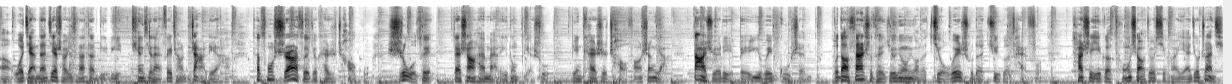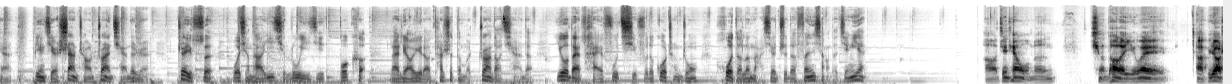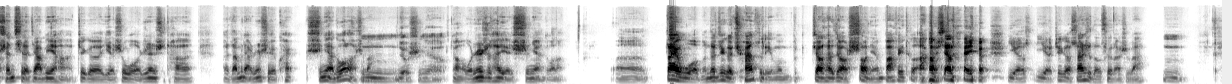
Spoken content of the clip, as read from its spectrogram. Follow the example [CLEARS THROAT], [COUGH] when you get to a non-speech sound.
啊，我简单介绍一下他的履历，听起来非常炸裂哈。他从十二岁就开始炒股，十五岁在上海买了一栋别墅，并开始炒房生涯。大学里被誉为股神，不到三十岁就拥有了九位数的巨额财富。他是一个从小就喜欢研究赚钱，并且擅长赚钱的人。这一次，我请他一起录一集播客，来聊一聊他是怎么赚到钱的，又在财富起伏的过程中获得了哪些值得分享的经验。好，今天我们请到了一位啊比较神奇的嘉宾哈，这个也是我认识他，呃，咱们俩认识也快十年多了，是吧？嗯，有十年了啊，我认识他也十年多了。呃，在我们的这个圈子里，我们不叫他叫少年巴菲特啊，[LAUGHS] 现在也也也这个三十多岁了，是吧？嗯。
